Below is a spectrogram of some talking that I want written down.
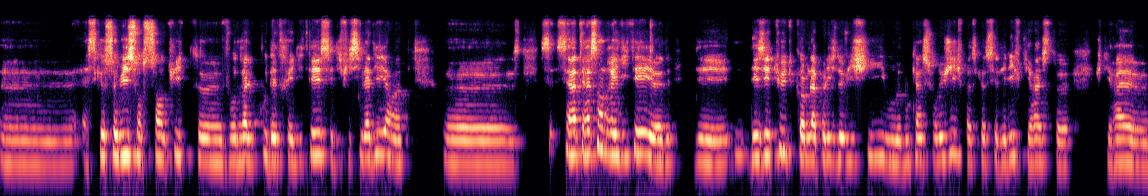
Est-ce que celui sur 68 vaudrait le coup d'être édité? C'est difficile à dire. c'est intéressant de rééditer des, des, études comme La police de Vichy ou le bouquin sur le GIF, parce que c'est des livres qui restent, je dirais,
